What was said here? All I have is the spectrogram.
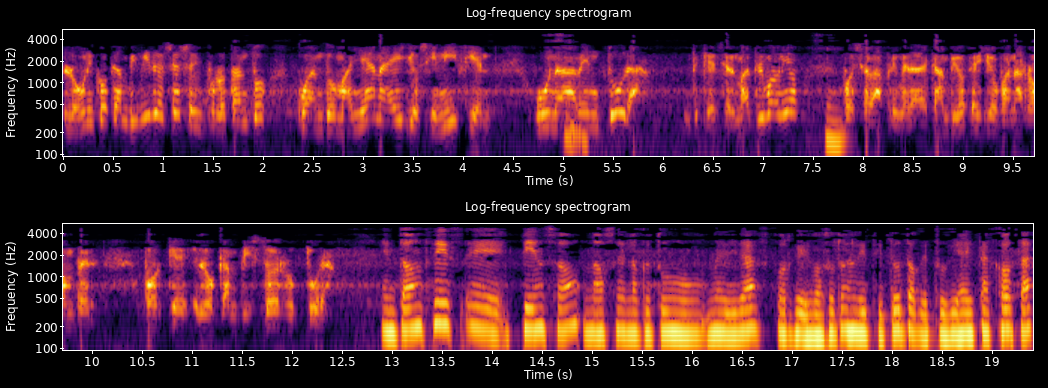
lo único que han vivido es eso y por lo tanto cuando mañana ellos inicien una aventura que es el matrimonio, pues a la primera de cambio ellos van a romper porque lo que han visto es ruptura. Entonces, eh, pienso, no sé lo que tú me dirás, porque vosotros en el instituto que estudiáis estas cosas,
